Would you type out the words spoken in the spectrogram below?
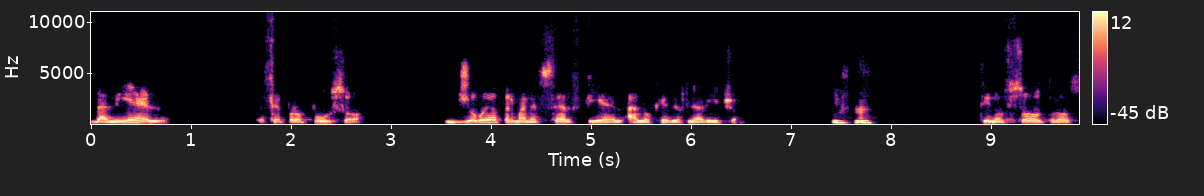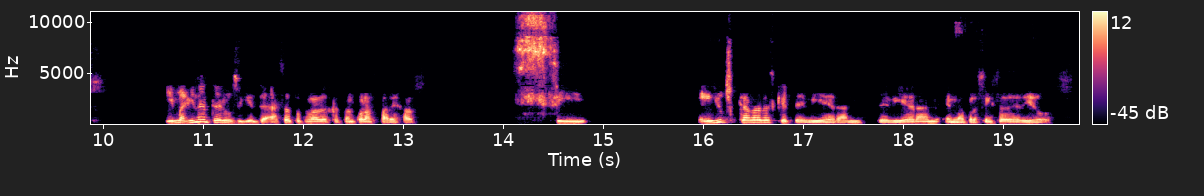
Daniel se propuso, yo voy a permanecer fiel a lo que Dios me ha dicho. Si nosotros, imagínate lo siguiente, a esas personas que están con las parejas, si ellos cada vez que te vieran, te vieran en la presencia de Dios,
